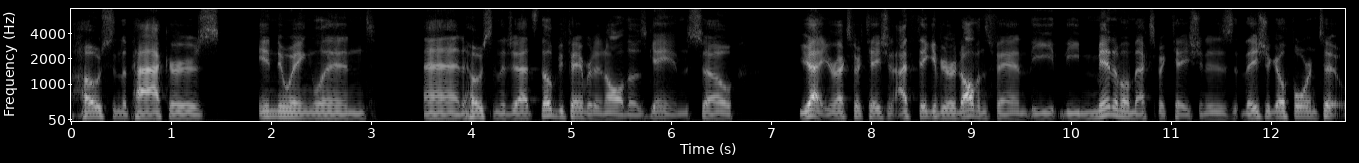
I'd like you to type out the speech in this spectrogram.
hosting the Packers in New England, and hosting the Jets, they'll be favored in all those games. So, yeah, your expectation. I think if you're a Dolphins fan, the the minimum expectation is they should go four and two,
